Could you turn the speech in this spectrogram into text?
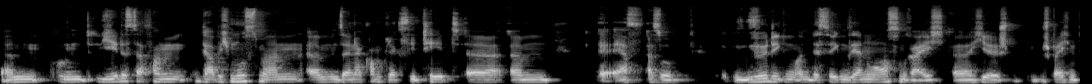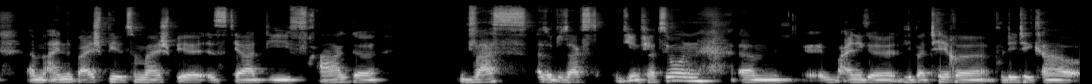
Ähm, und jedes davon, glaube ich, muss man ähm, in seiner Komplexität äh, ähm, äh, also würdigen und deswegen sehr nuancenreich äh, hier sp sprechen. Ähm, ein Beispiel zum Beispiel ist ja die Frage, was, also du sagst die Inflation, ähm, einige libertäre Politiker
